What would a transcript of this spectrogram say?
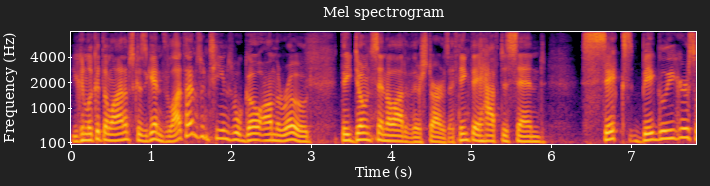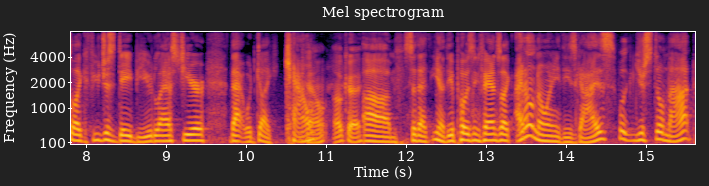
You can look at the lineups because again, a lot of times when teams will go on the road, they don't send a lot of their starters. I think they have to send six big leaguers. So like if you just debuted last year, that would like count. Count. Okay. Um, so that you know the opposing fans are like, I don't know any of these guys. Well, you're still not,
